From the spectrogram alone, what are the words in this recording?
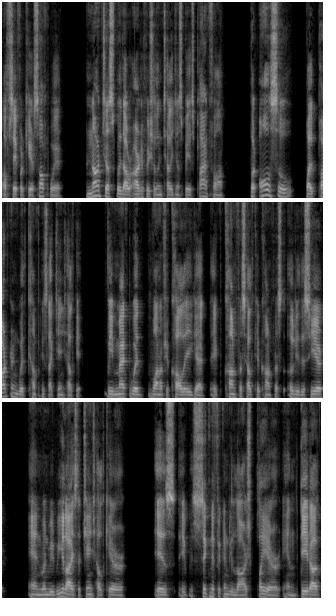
of Safr Care software, not just with our artificial intelligence based platform, but also while partnering with companies like Change Healthcare. We met with one of your colleague at a conference, healthcare conference earlier this year. And when we realized that Change Healthcare is a significantly large player in data,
